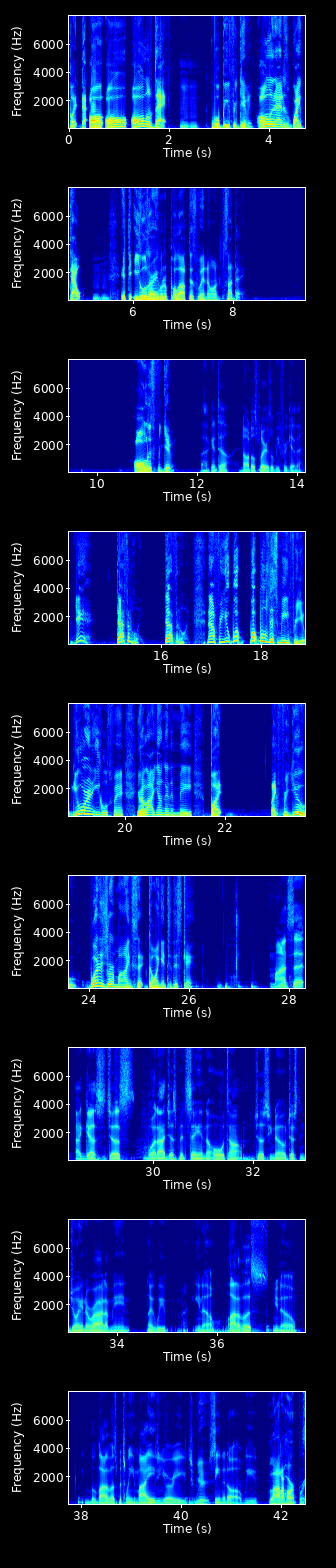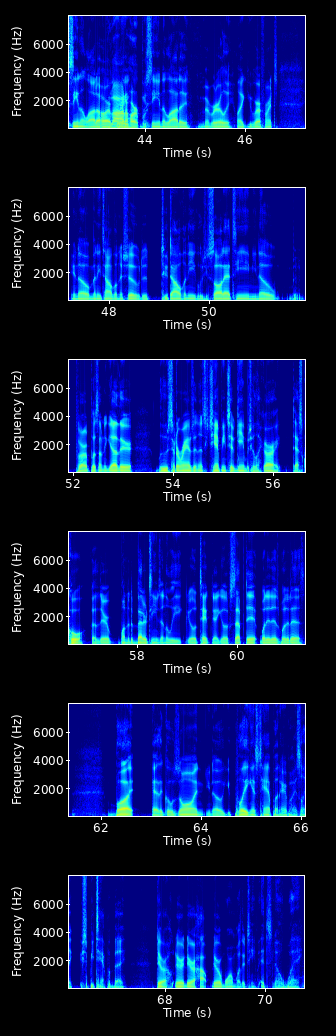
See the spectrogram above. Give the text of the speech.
But that all all all of that Mm-hmm. will be forgiven. All of that is wiped out Mm-hmm. if the Eagles are able to pull out this win on Sunday. All is forgiven. I can tell, and all those players will be forgiven. Yeah, definitely. Definitely. Now for you, what what will this mean for you? You are an Eagles fan. You're a lot younger than me, but like for you, what is your mindset going into this game? mindset, I guess, just what I just been saying the whole time. Just you know, just enjoying the ride. I mean, like we, you know, a lot of us, you know, a lot of us between my age and your age, Yeah. seen it all. We've A lot of heartbreak. seen a lot of heartbreak. A lot of heartbreak. We've seen a lot of. Remember early, like you referenced, you know, many times on the show, the 2000 Eagles. You saw that team, you know, put put something together, lose to the Rams in a championship game, but you're like, all right, that's cool because they're one of the better teams in the league. You'll take that. You'll accept it. What it is, what it is. But as it goes on, you know, you play against Tampa, and everybody's like, you should be Tampa Bay. They're a, they're they're a hot they're a warm weather team. It's no way.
